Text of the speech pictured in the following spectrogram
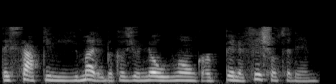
they stop giving you money because you're no longer beneficial to them.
